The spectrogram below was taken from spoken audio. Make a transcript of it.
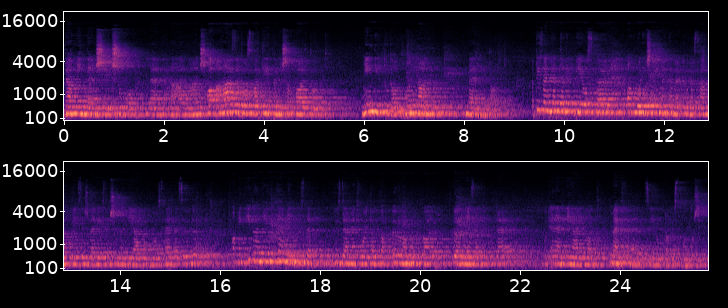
de a mindenség suhog, lelkem álmáns, ha a lázadozva tépem is a partot, mindig tudom honnan, merre tart. A 12. B-osztály angol és német emelt óra számú képzésben részesülő diákokból szerveződött, akik időnként kemény küzdelmet folytattak önmagukkal, környezetükkel, hogy energiáikat megfelelő célokra összpontosítsák.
